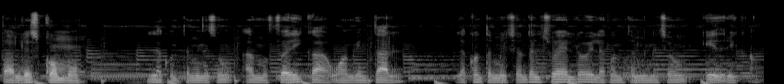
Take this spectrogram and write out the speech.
tales como la contaminación atmosférica o ambiental, la contaminación del suelo y la contaminación hídrica.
